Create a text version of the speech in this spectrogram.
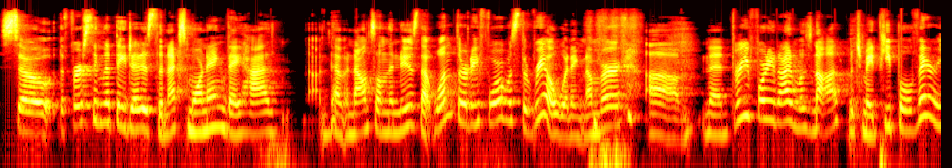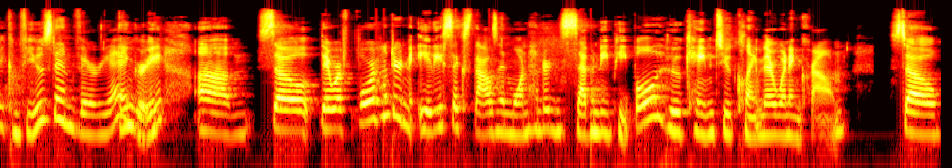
so the first thing that they did is the next morning they had them announce on the news that 134 was the real winning number. um, and then 349 was not, which made people very confused and very angry. Um, so there were 486,170 people who came to claim their winning crown. So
